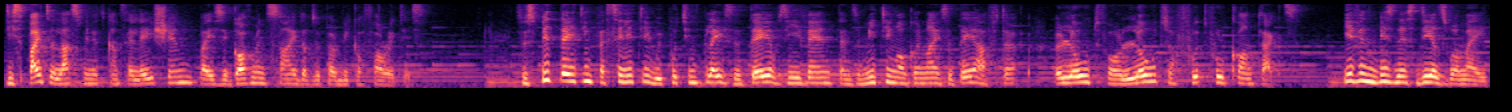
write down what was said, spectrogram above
despite the last-minute cancellation by the government side of the public authorities. The speed dating facility we put in place the day of the event and the meeting organized the day after allowed for loads of fruitful contacts. Even business deals were made.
